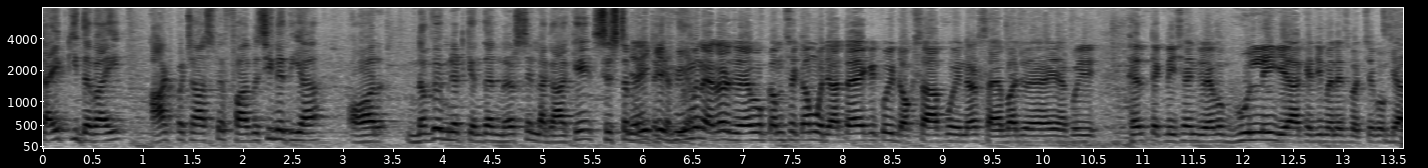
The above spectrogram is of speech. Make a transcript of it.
टाइप की दवाई आठ पचास पे फार्मेसी ने दिया और 90 मिनट के अंदर नर्स ने लगा के सिस्टम में ह्यूमन एरर जो है वो कम से कम हो जाता है कि कोई डॉक्टर साहब कोई नर्स साहिबा जो है या कोई हेल्थ टेक्नीशियन जो है वो भूल नहीं गया कि जी मैंने इस बच्चे को क्या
